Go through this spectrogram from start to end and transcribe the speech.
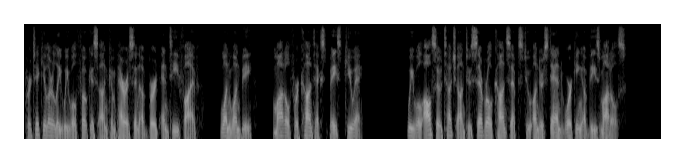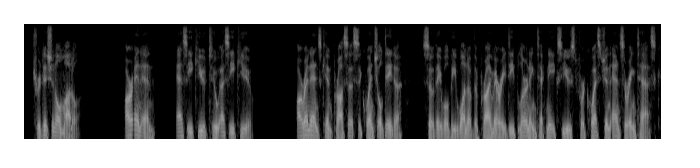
Particularly we will focus on comparison of BERT and T5, 11b, model for context-based QA. We will also touch on to several concepts to understand working of these models. Traditional model. RNN, SEQ to SEQ. RNNs can process sequential data, so they will be one of the primary deep learning techniques used for question answering task.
